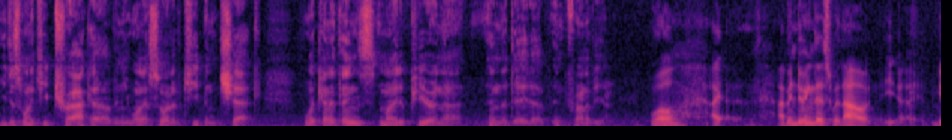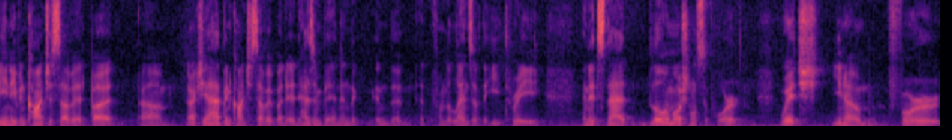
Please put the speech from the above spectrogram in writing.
you just want to keep track of and you want to sort of keep in check, what kind of things might appear in that in the data in front of you? Well, I I've been doing this without uh, being even conscious of it, but um, actually I have been conscious of it, but it hasn't been in the in the from the lens of the E3, and it's that low emotional support, which you know for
